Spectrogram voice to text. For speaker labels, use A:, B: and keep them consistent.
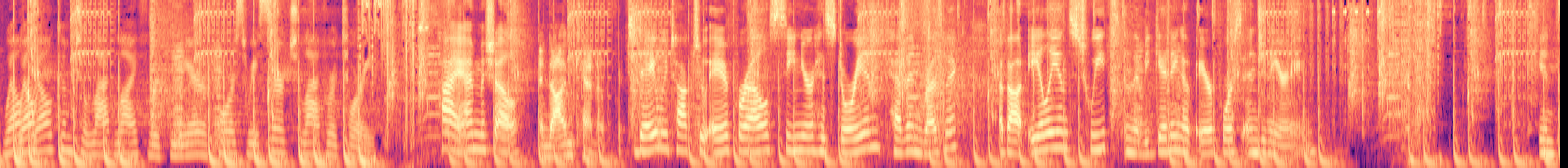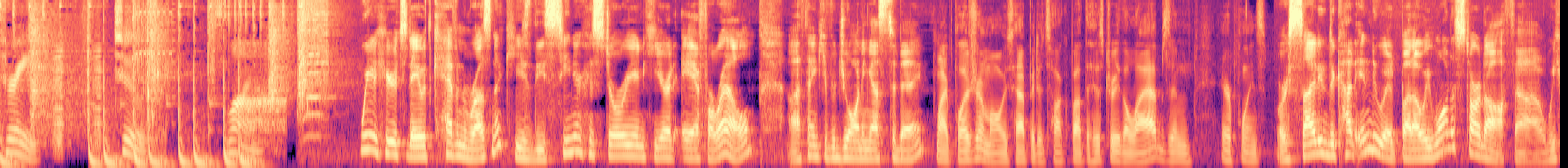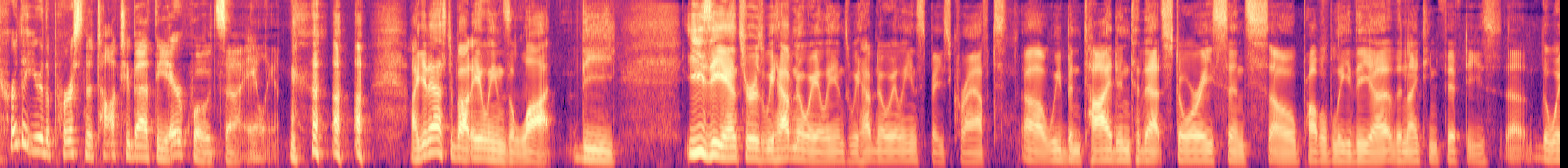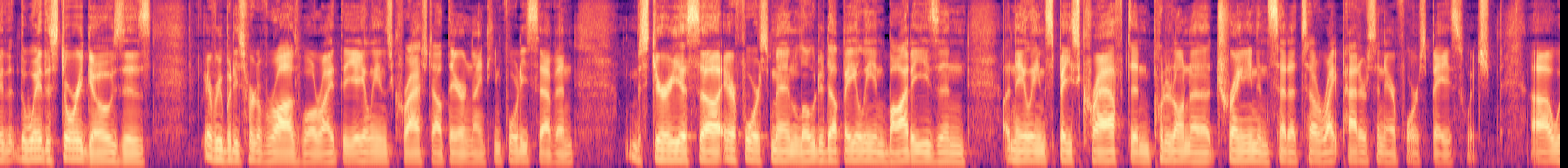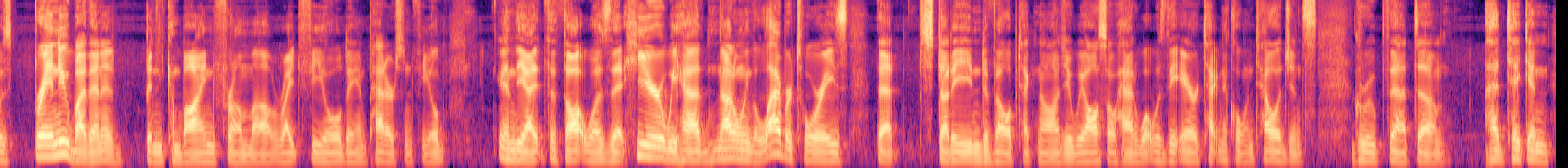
A: Well, welcome to Lab Life with the Air Force Research Laboratory.
B: Hi, I'm Michelle.
C: And I'm Kenneth.
B: Today we talk to AFRL senior historian Kevin Rusnak about aliens' tweets in the beginning of Air Force engineering.
A: In three, two, one.
C: We are here today with Kevin Rusnak. He's the senior historian here at AFRL. Uh, thank you for joining us today.
D: My pleasure. I'm always happy to talk about the history of the labs and airplanes.
C: We're excited to cut into it, but uh, we want to start off. Uh, we heard that you're the person to talk to about the air quotes uh, alien.
D: I get asked about aliens a lot. The easy answer is we have no aliens. We have no alien spacecraft. Uh, we've been tied into that story since oh, probably the uh, the 1950s. Uh, the way that the way the story goes is everybody's heard of Roswell, right? The aliens crashed out there in 1947. Mysterious uh, Air Force men loaded up alien bodies in an alien spacecraft and put it on a train and set it to Wright Patterson Air Force Base, which uh, was brand new by then. It had been combined from uh, Wright Field and Patterson Field. And the, the thought was that here we had not only the laboratories that study and develop technology, we also had what was the Air Technical Intelligence Group that um, had taken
